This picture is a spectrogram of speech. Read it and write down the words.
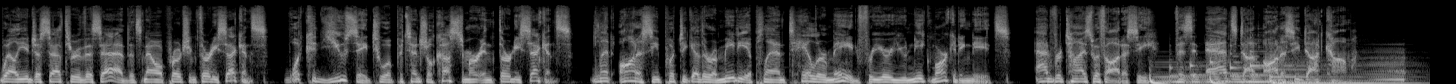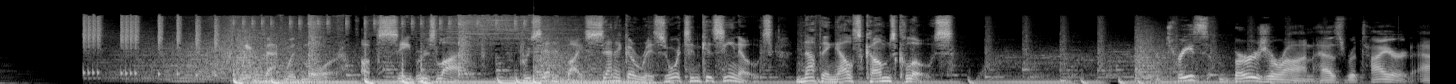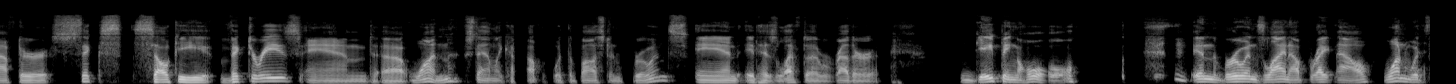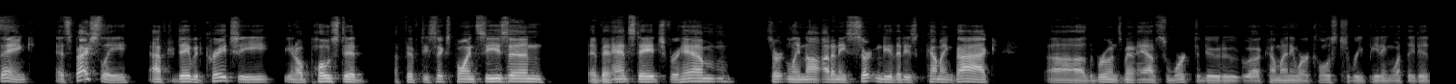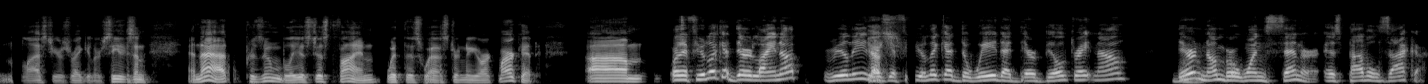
Well, you just sat through this ad that's now approaching 30 seconds. What could you say to a potential customer in 30 seconds? Let Odyssey put together a media plan tailor made for your unique marketing needs. Advertise with Odyssey. Visit ads.odyssey.com. We're back with more of Sabres Live, presented by Seneca Resorts and Casinos. Nothing else comes close. Patrice Bergeron has retired after six Selke victories and uh, one Stanley Cup with the Boston Bruins, and it has left a rather gaping hole in the Bruins lineup right now. One would yes. think, especially after David Krejci, you know, posted a 56 point season, advanced age for him. Certainly not any certainty that he's coming back uh, the Bruins may have some work to do to uh, come anywhere close to repeating what they did in last year's regular season. And that presumably is just fine with this Western New York market. Um, well, if you look at their lineup, really, yes. like if you look at the way that they're built right now, their mm-hmm. number one center is Pavel Zacha.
